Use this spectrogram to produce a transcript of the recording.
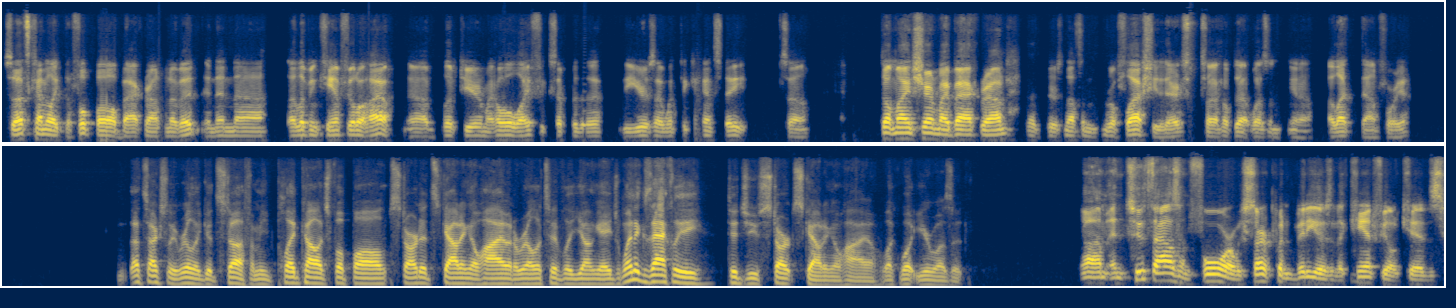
so that's kind of like the football background of it. And then uh, I live in Canfield, Ohio. Uh, I've lived here my whole life except for the, the years I went to Kent State. So don't mind sharing my background. There's nothing real flashy there. So I hope that wasn't, you know, a letdown for you. That's actually really good stuff. I mean, played college football, started scouting Ohio at a relatively young age. When exactly did you start scouting Ohio? Like what year was it? Um, in 2004, we started putting videos of the Canfield kids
